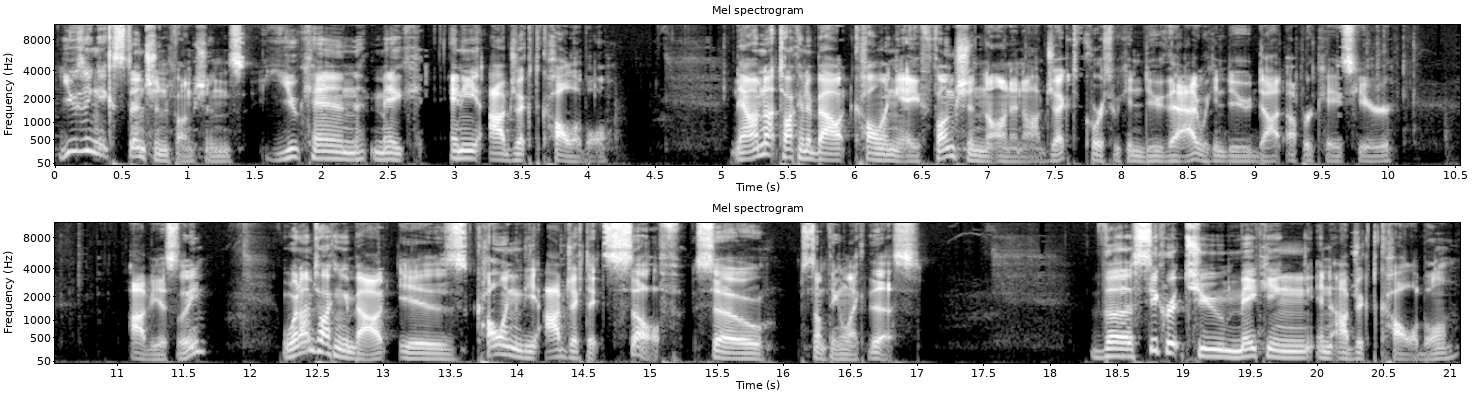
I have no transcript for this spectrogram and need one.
Using extension functions, you can make any object callable. Now, I'm not talking about calling a function on an object. Of course, we can do that. We can do dot uppercase here, obviously. What I'm talking about is calling the object itself. So something like this. The secret to making an object callable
